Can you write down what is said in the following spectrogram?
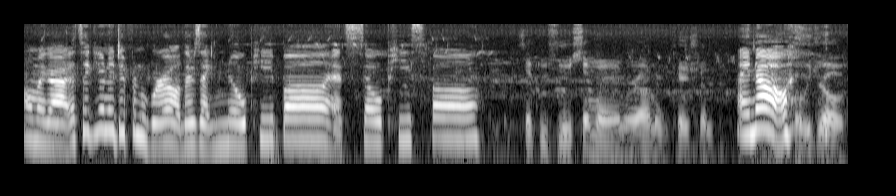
Oh my god, it's like you're in a different world. There's like no people and it's so peaceful. It's like we flew somewhere and we're on vacation, I know. but we drove.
